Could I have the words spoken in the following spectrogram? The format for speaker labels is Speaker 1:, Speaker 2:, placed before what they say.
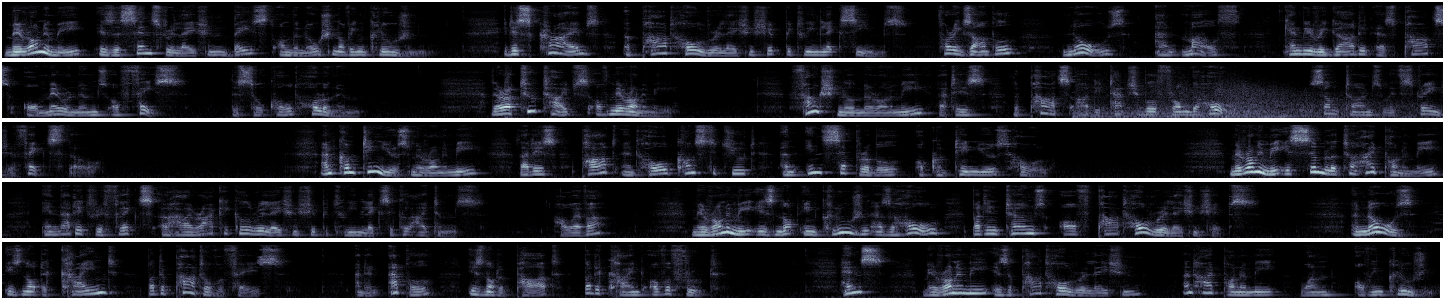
Speaker 1: Meronymy is a sense relation based on the notion of inclusion. It describes a part-whole relationship between lexemes. For example, nose and mouth can be regarded as parts or meronyms of face, the so-called holonym. There are two types of meronymy. Functional meronymy, that is, the parts are detachable from the whole, sometimes with strange effects though and continuous meronymy, that is, part and whole constitute an inseparable or continuous whole. Meronymy is similar to hyponymy in that it reflects a hierarchical relationship between lexical items. However, meronymy is not inclusion as a whole, but in terms of part-whole relationships. A nose is not a kind, but a part of a face and an apple is not a part but a kind of a fruit. Hence, meronymy is a part-whole relation and hyponymy one of inclusion.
